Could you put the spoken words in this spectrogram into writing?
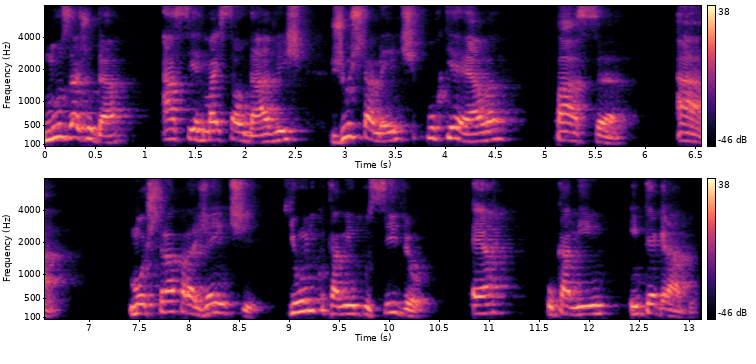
nos ajudar a ser mais saudáveis, justamente porque ela passa a mostrar para a gente que o único caminho possível é o caminho integrado.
